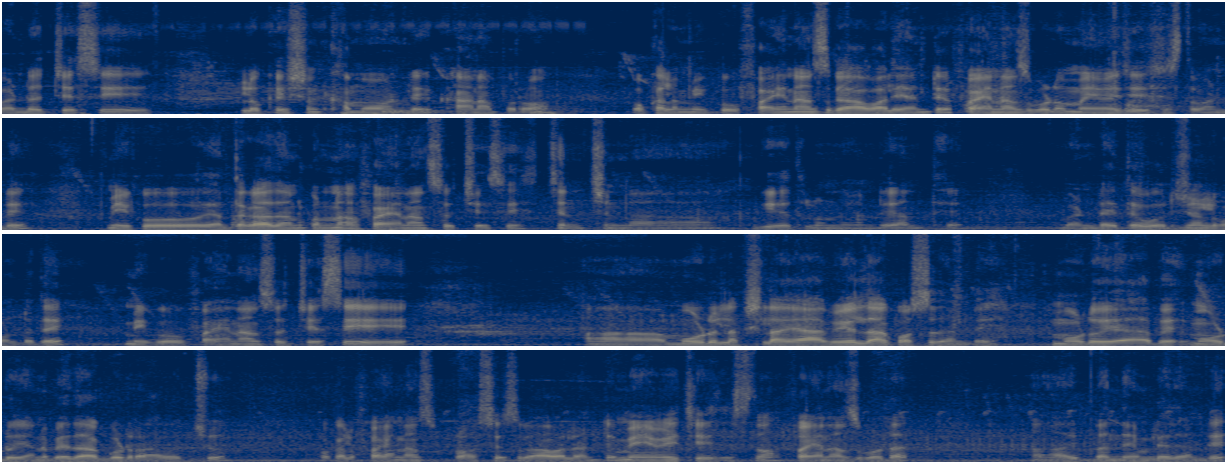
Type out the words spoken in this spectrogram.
బండి వచ్చేసి లొకేషన్ ఖమ్మం అండి ఖానాపురం. ఒకవేళ మీకు ఫైనాన్స్ కావాలి అంటే ఫైనాన్స్ కూడా మేమే చేసిస్తామండి. మీకు ఎంత కాదనుకున్నా ఫైనాన్స్ వచ్చేసి చిన్న చిన్న గీతలు ఉన్నాయండి అంతే. బండి అయితే ఒరిజినల్గా ఉంటుంది. మీకు ఫైనాన్స్ వచ్చేసి మూడు లక్షల యాభై వేలు దాకా వస్తుందండి. మూడు యాభై మూడు ఎనభై దాకా కూడా రావచ్చు. ఒకవేళ ఫైనాన్స్ ప్రాసెస్ కావాలంటే మేమే చేసిస్తాం. ఫైనాన్స్ కూడా ఇబ్బంది ఏం లేదండి.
